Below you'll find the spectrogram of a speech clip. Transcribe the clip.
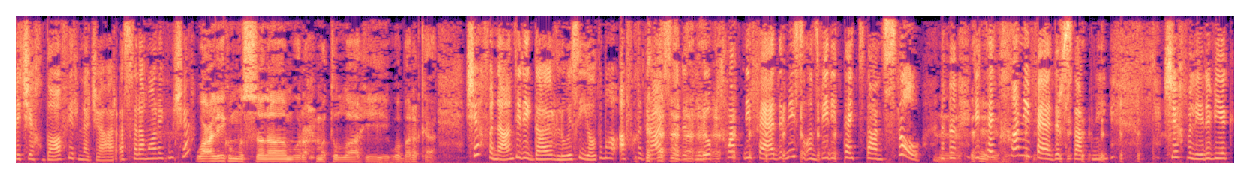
met Sheikh Dafir Najjar. Assalamu alaykum Sheikh. Wa alaykum assalam wa rahmatullahi wa barakatuh. Sheikh, vanaand het ek daai horlosie heeltemal afgedraai sodat dit loop glad nie verder nie, so ons weet die tyd staan stil. die tyd gaan nie verder stap nie. Sheikh, verlede week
